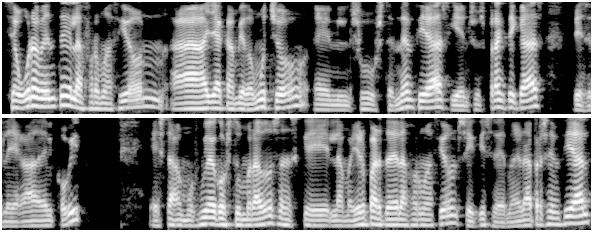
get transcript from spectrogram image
Seguramente la formación haya cambiado mucho en sus tendencias y en sus prácticas desde la llegada del COVID estábamos muy acostumbrados a que la mayor parte de la formación se hiciese de manera presencial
